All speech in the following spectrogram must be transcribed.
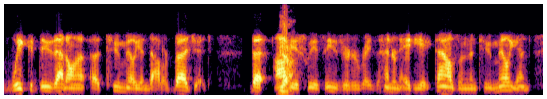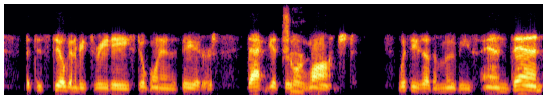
we could do that on a, a two million dollar budget. But obviously, yeah. it's easier to raise 188,000 than two million. But it's still going to be 3D, still going into theaters. That gets sure. us launched with these other movies, and then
